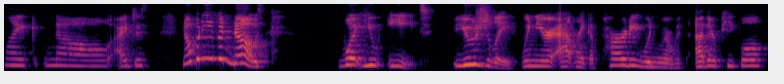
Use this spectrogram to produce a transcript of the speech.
Like, no, I just, nobody even knows what you eat. Usually, when you're at like a party, when you're with other people,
